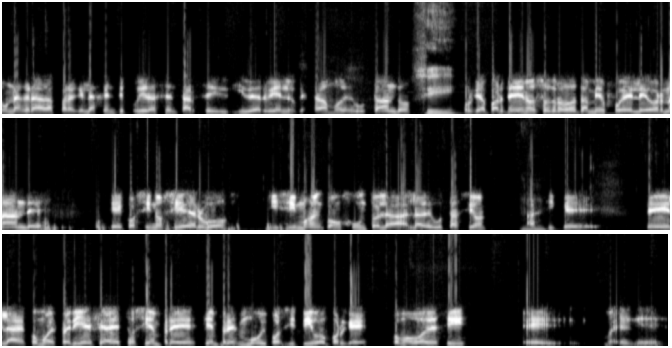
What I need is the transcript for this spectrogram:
unas gradas para que la gente pudiera sentarse y, ver bien lo que estábamos degustando. Sí. Porque aparte de nosotros dos también fue Leo Hernández, que cocinó ciervo, hicimos en conjunto la, degustación. Así que como experiencia esto siempre siempre es muy positivo porque como vos decís eh, eh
